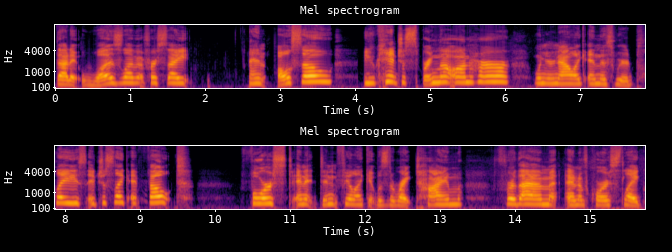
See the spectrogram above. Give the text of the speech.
that it was love at first sight. And also, you can't just spring that on her when you're now like in this weird place. It just like, it felt forced and it didn't feel like it was the right time for them. And of course, like,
